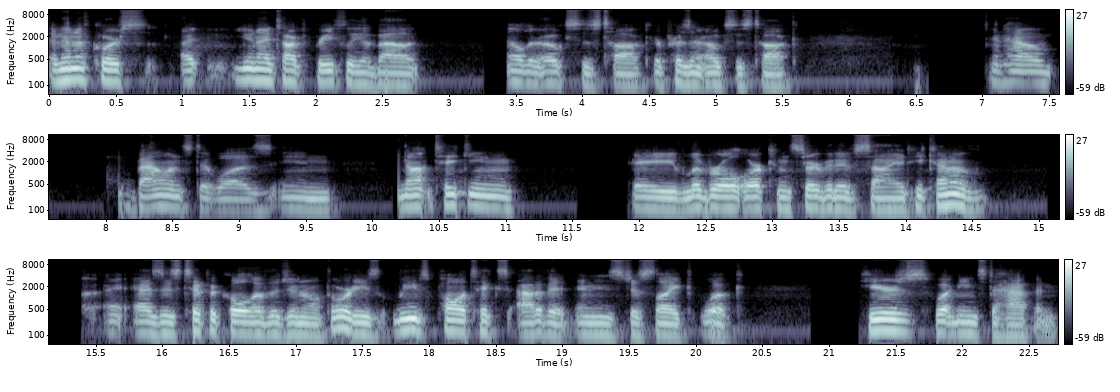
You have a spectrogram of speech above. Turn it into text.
And then, of course, I, you and I talked briefly about Elder Oaks's talk or President Oaks's talk and how balanced it was in not taking a liberal or conservative side. He kind of as is typical of the general authorities, leaves politics out of it and is just like, look, here's what needs to happen.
